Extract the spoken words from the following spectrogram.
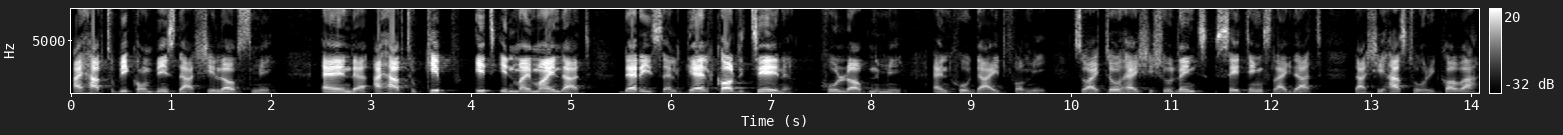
I have to be convinced that she loves me. And uh, I have to keep it in my mind that there is a girl called Jane who loved me and who died for me. So I told her she shouldn't say things like that, that she has to recover,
